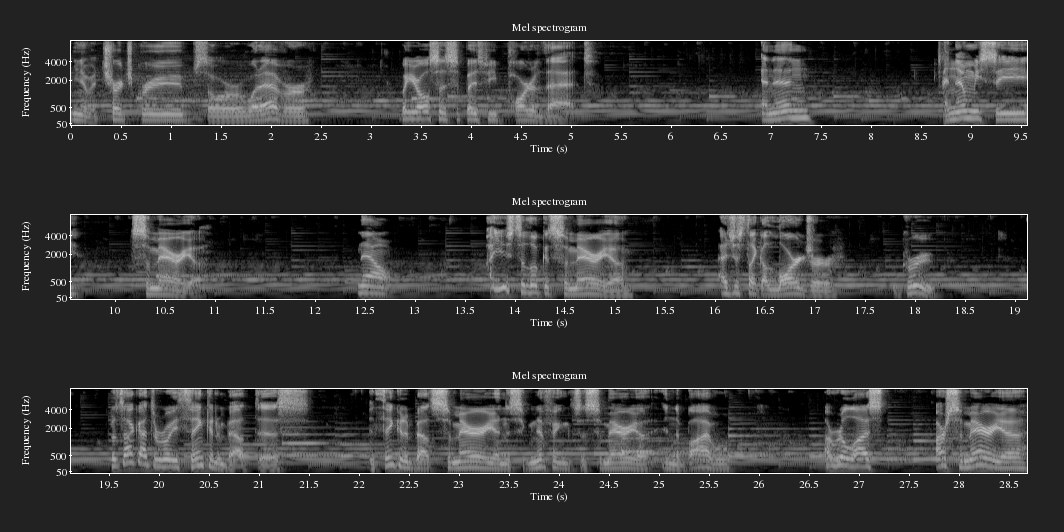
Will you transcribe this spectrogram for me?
you know, with church groups or whatever, but you're also supposed to be part of that. And then and then we see Samaria. Now, I used to look at Samaria as just like a larger group. But as I got to really thinking about this and thinking about Samaria and the significance of Samaria in the Bible, I realized our Samaria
